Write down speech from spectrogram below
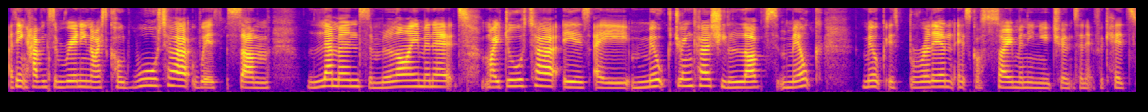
I think having some really nice cold water with some lemon, some lime in it. My daughter is a milk drinker. She loves milk. Milk is brilliant. It's got so many nutrients in it for kids,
